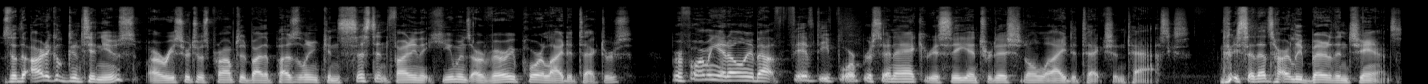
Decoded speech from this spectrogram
So the article continues. Our research was prompted by the puzzling, consistent finding that humans are very poor lie detectors, performing at only about 54% accuracy in traditional lie detection tasks. They said that's hardly better than chance.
